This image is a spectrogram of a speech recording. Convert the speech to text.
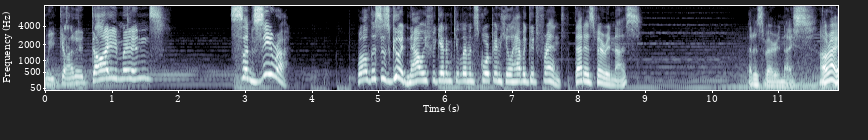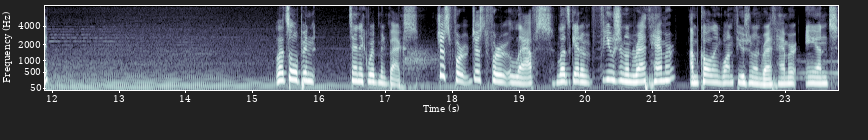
We got a diamond! Sub-Zero! Well, this is good. Now if we get him 11 Scorpion, he'll have a good friend. That is very nice. That is very nice. Alright. Let's open 10 equipment packs. Just for just for laughs. Let's get a fusion on Wrath Hammer. I'm calling one fusion on Wrath Hammer and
